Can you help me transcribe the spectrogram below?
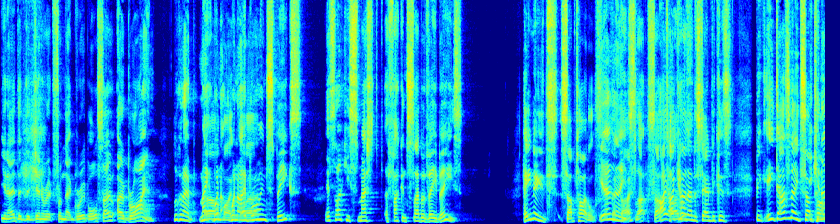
you know, the degenerate from that group also. O'Brien. Look at O'Brien. Mate, Oh when, when God. O'Brien speaks, it's like he smashed a fucking slab of VBs. He needs subtitles. Yeah, He doesn't that need guy. slu- I, I can't understand because be- he does need You subtitles. can because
